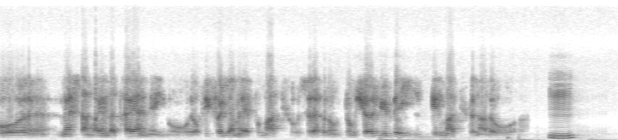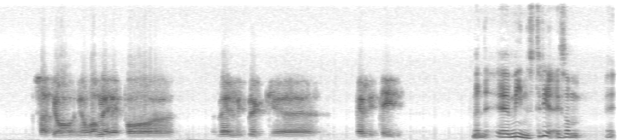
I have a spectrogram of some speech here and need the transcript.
på eh, nästan varenda träning och jag fick följa med på matcher och sådär. För de, de körde ju bil till matcherna då. Mm. Så att jag, jag var med på väldigt mycket, väldigt tidigt. Men eh, minns du det? Liksom, Eh,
